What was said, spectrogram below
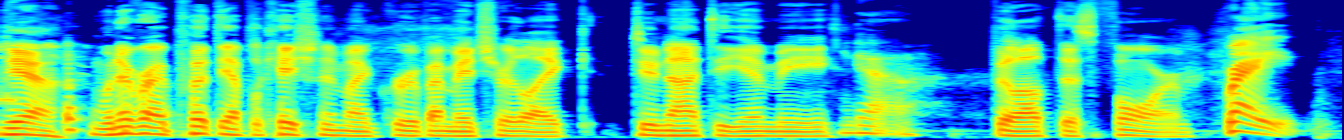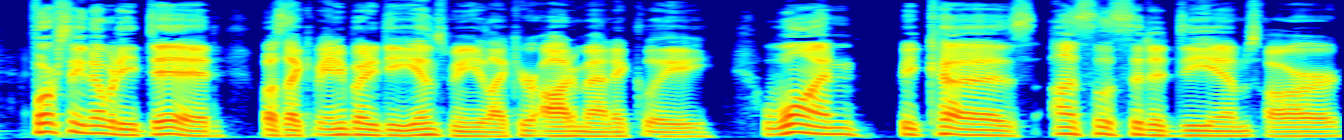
Yeah. Whenever I put the application in my group, I made sure like, do not DM me, yeah. fill out this form. Right. Fortunately, nobody did. But it's like if anybody DMs me, like you're automatically one because unsolicited DMs are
